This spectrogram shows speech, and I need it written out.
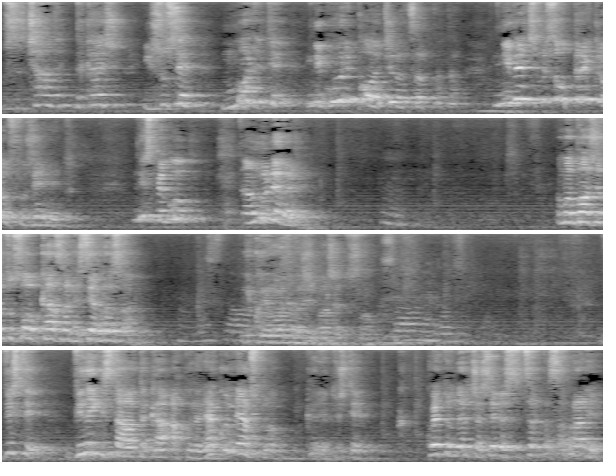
означава да, да кажеш, Исусе, моля те, не говори повече на църквата. Ние вече сме се отрекли от служението. Ние сме го анулирали. Ама Божието Слово казва, не се връзва. Никой не може да вържи Божието Слово. Вижте, винаги става така, ако на някое място, където ще което нарича себе си църква събрание,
